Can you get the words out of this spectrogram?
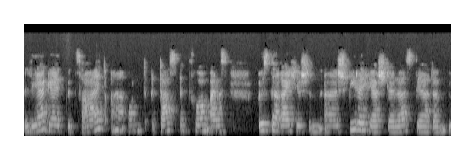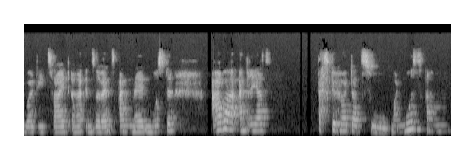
Lehrgeld bezahlt äh, und das in Form eines österreichischen äh, Spieleherstellers, der dann über die Zeit äh, Insolvenz anmelden musste. Aber Andreas, das gehört dazu. Man muss ähm,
